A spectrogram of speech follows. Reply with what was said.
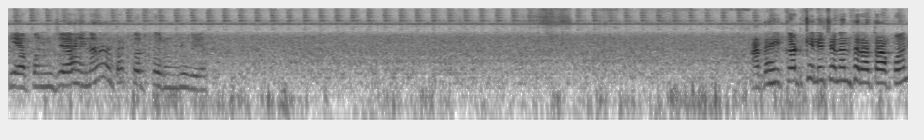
हे आपण जे आहे ना आता कट करून घेऊयात आता हे कट केल्याच्यानंतर आता आपण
